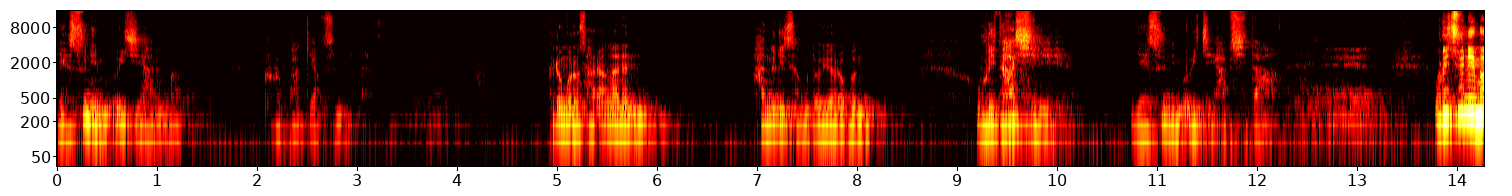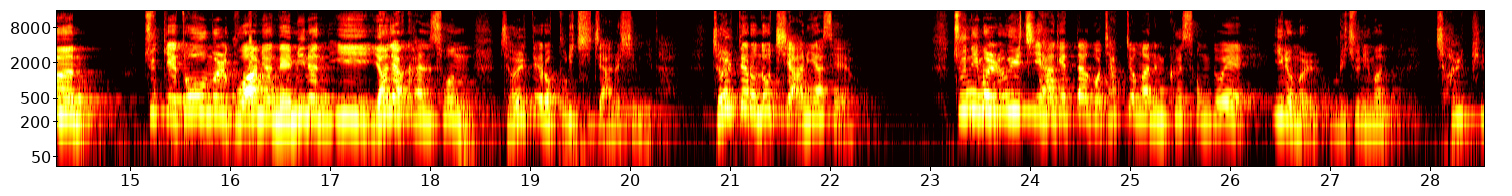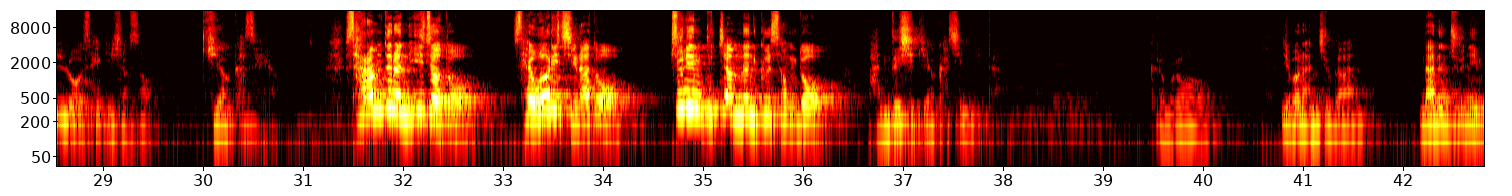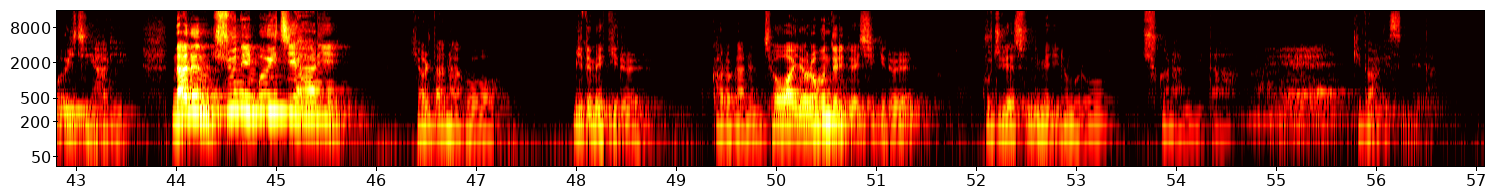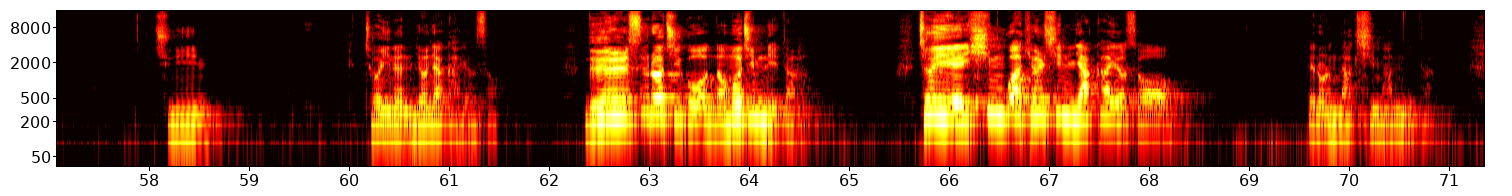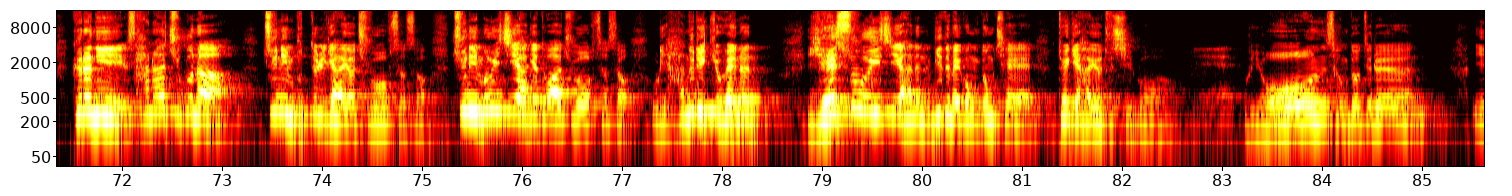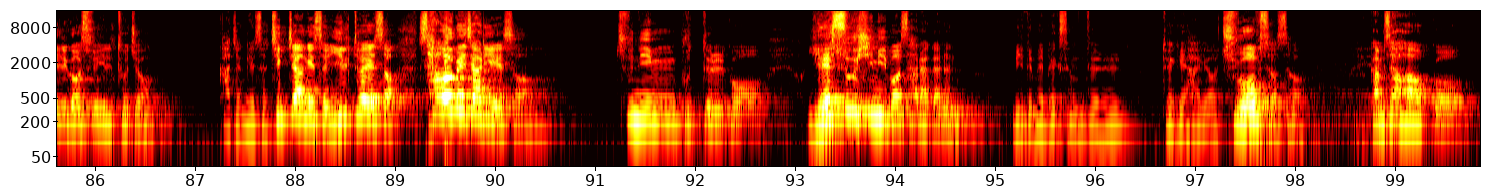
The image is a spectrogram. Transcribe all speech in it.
예수님 의지하는 것 그것밖에 없습니다. 그러므로 사랑하는 하누리 성도 여러분, 우리 다시 예수님 의지합시다. 우리 주님은 주께 도움을 구하며 내미는 이 연약한 손 절대로 뿌리치지 않으십니다. 절대로 놓지 아니하세요. 주님을 의지하겠다고 작정하는 그 성도의 이름을 우리 주님은 철필로 새기셔서 기억하세요. 사람들은 잊어도 세월이 지나도 주님 붙잡는 그 성도 반드시 기억하십니다. 그러므로 이번 한 주간 나는 주님 의지하리. 나는 주님 의지하리. 결단하고 믿음의 길을 걸어가는 저와 여러분들이 되시기를 구주 예수님의 이름으로 축원합니다. 기도하겠습니다. 주님, 저희는 연약하여서 늘 쓰러지고 넘어집니다. 저희의 힘과 결심 약하여서 때로는 낙심합니다. 그러니 사나 죽으나 주님 붙들게 하여 주옵소서. 주님 의지하게 도와주옵소서. 우리 하누리 교회는 예수 의지하는 믿음의 공동체 되게 하여 주시고 우리 온 성도들은 일거수일투족 가정에서 직장에서 일터에서 사업의 자리에서 주님 붙들고 예수 힘입어 살아가는 믿음의 백성들 되게 하여 주옵소서. 감사하옵고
